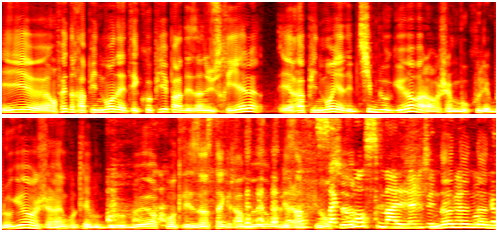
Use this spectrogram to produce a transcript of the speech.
Et euh, en fait, rapidement, on a été copié par des industriels et rapidement, il y a des petits blogueurs. Alors, j'aime beaucoup les blogueurs, j'ai rien contre les blogueurs, contre les Instagrammeurs ou les Alors, ça influenceurs. commence mal là, Non, non, non, non,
